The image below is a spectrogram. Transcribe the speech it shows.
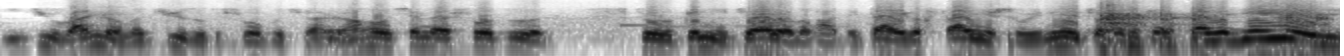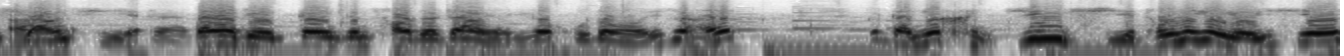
一句完整的句子都说不全，然后现在说字。就是跟你交流的话，得带一个翻译，属于那种。但是音乐一响起，对。包括就跟跟曹哲这样有一个互动，我就说，哎，就感觉很惊奇，同时又有一些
